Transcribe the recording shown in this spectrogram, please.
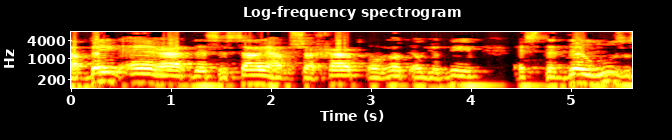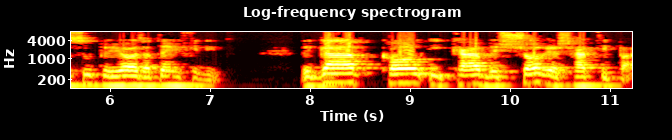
Também era necessária Hamshachat Orot Elionim, estender luzes superiores até o infinito. Ligab Kol Ikar Beshoresh Hatipa.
